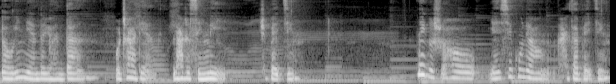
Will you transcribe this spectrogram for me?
有一年的元旦，我差点拉着行李去北京，那个时候妍希姑娘还在北京，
